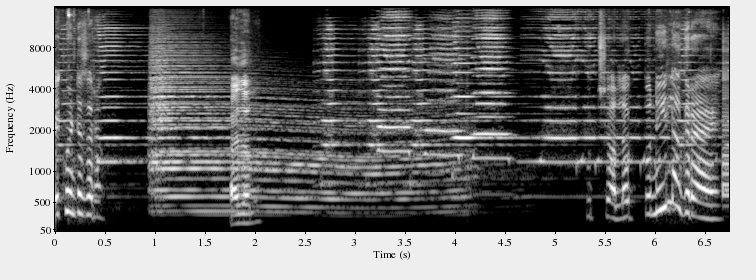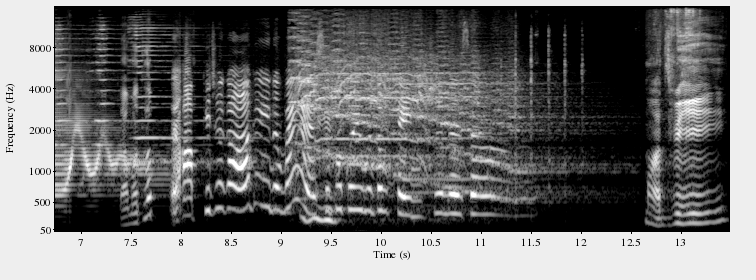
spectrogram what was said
एक मिनट जरा। कुछ अलग तो नहीं लग रहा है? क्या मतलब? आपकी जगह आ गई ना मैं ऐसे तो कोई मतलब टेंशन ऐसा। माधवी।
